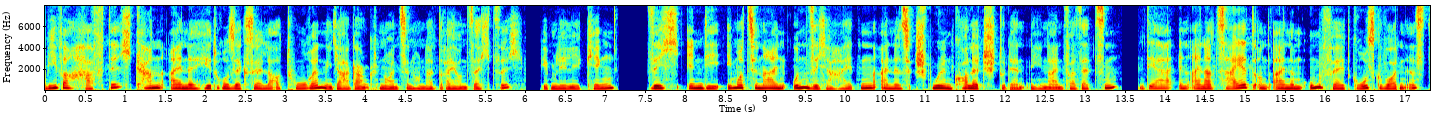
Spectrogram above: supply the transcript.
Wie wahrhaftig kann eine heterosexuelle Autorin, Jahrgang 1963, eben Lily King, sich in die emotionalen Unsicherheiten eines schwulen College-Studenten hineinversetzen, der in einer Zeit und einem Umfeld groß geworden ist,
